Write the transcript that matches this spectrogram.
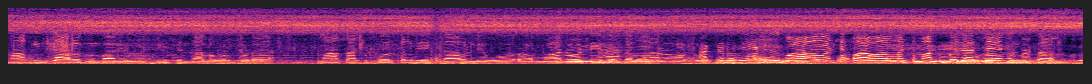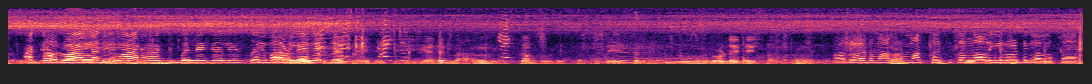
మాకు ఇంట్లో ఆరోగ్యం బాగాలేదు పింఛన్ చాలా వరకు కూడా మాకు అటు బోరికలు వేకి దావలేవు ఆ రోడ్డు అక్కడ రోడ్డు కావాలంటే కావాలంటే మాకు భలే అధ్యాయం ఉంది సార్. అక్కడ కావాలంటే వాన పట్టి భలే గలీజ్ మేము అడిగే పెట్టలేదు ఇవ్వండి అన్న ఇస్తాను రోడ్డు ఇస్తాను చేయిస్తాను రోడ్డు అయితే ఇస్తాను ఆ రోడ్డు మాత్రం మాకు ఖచ్చితంగా ఈ రోడ్డు కావాలి సార్.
